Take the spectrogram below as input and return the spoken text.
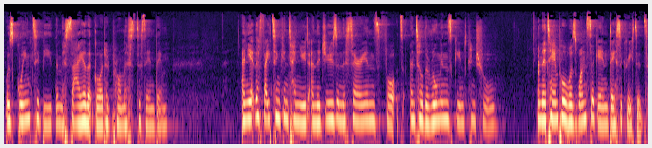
was going to be the Messiah that God had promised to send them. And yet the fighting continued, and the Jews and the Syrians fought until the Romans gained control, and the temple was once again desecrated.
